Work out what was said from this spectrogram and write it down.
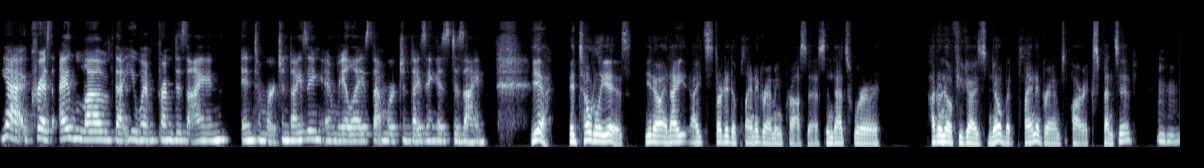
Yeah, Chris, I love that you went from design into merchandising and realized that merchandising is design. Yeah, it totally is. You know, and I I started a planogramming process, and that's where I don't know if you guys know, but planograms are expensive. Mm-hmm.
